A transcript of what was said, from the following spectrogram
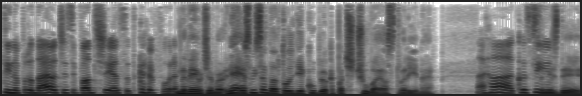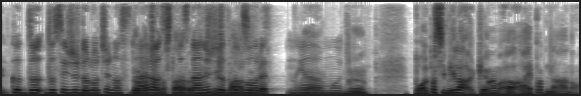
ti ne prodajo, če si pod 60, kaj fura? Ne vem, če me. Ne, jaz mislim, da to ljudje kupijo, ker pač čuvajo stvari. Ne? Aha, ko si, ko do, dosežeš določeno starost, Določeno starost, postaneš odgovoren. Ja, ja. ja. Pol pa si imela, kaj imam, uh, iPod nano,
